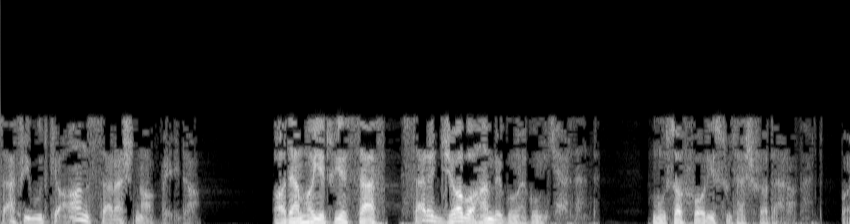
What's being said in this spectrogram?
صفی بود که آن سرش ناپیدا. های توی صف سر جا با هم بگو مگو کردند. موسا فوری سوتش را درآورد. با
